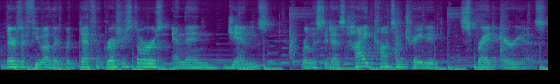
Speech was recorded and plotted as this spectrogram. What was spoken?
there's a few others, but definitely grocery stores and then gyms were listed as high concentrated spread areas.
